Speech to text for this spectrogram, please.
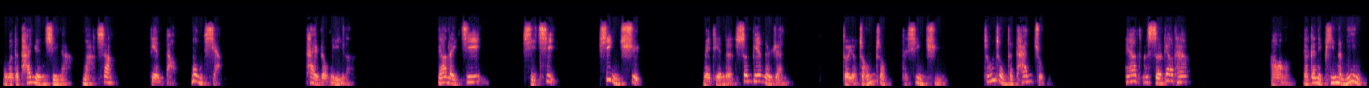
我们的攀缘心啊，马上颠倒梦想，太容易了。你要累积喜气、兴趣，每天的身边的人都有种种的兴趣，种种的贪着。你要怎么舍掉它？哦，要跟你拼了命！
